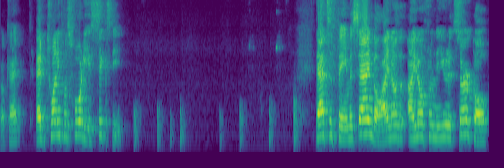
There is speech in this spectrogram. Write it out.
Okay? And 20 plus 40 is 60. That's a famous angle. I know, that, I know from the unit circle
